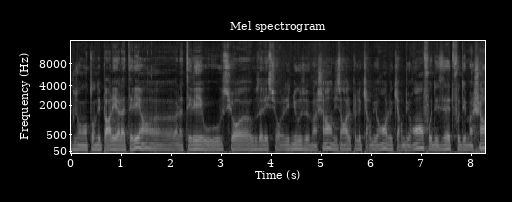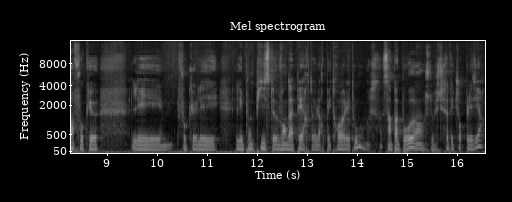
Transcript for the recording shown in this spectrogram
vous, en entendez parler à la télé, hein, euh, à la télé ou sur, euh, vous allez sur les news machin en disant ah, le carburant, le carburant, faut des aides, faut des machins, faut que les, faut que les, les pompistes vendent à perte leur pétrole et tout. Sympa pour eux, hein, ça fait toujours plaisir.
